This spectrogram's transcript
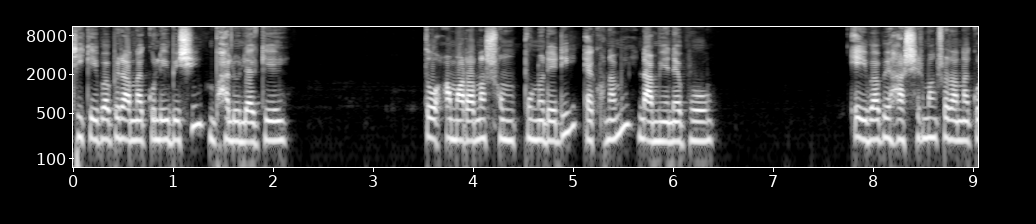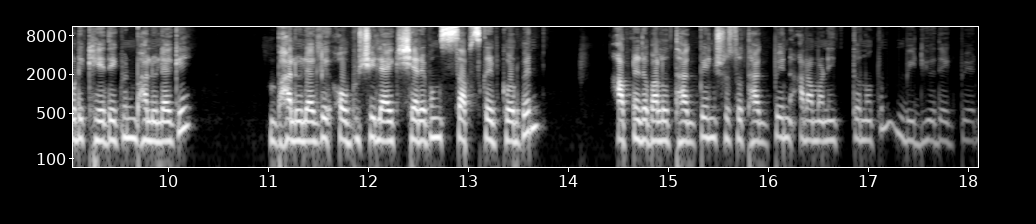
ঠিক এইভাবে রান্না করলেই বেশি ভালো লাগে। তো আমার রান্না সম্পূর্ণ রেডি এখন আমি নামিয়ে নেব। এইভাবে হাঁসের মাংস রান্না করে খেয়ে দেখবেন ভালো লাগে। ভালো লাগলে অবশ্যই লাইক শেয়ার এবং সাবস্ক্রাইব করবেন। আপনারা ভালো থাকবেন, সুস্থ থাকবেন, আর আমার নিত্য নতুন ভিডিও দেখবেন।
